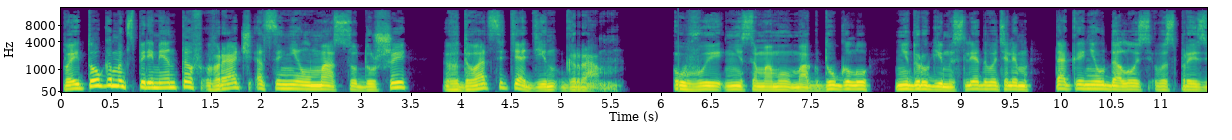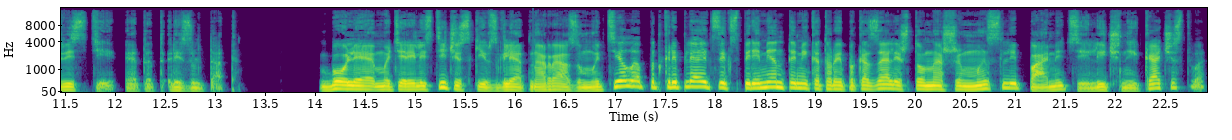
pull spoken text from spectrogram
По итогам экспериментов врач оценил массу души в 21 грамм. Увы, ни самому МакДугалу, ни другим исследователям так и не удалось воспроизвести этот результат. Более материалистический взгляд на разум и тело подкрепляется экспериментами, которые показали, что наши мысли, память и личные качества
